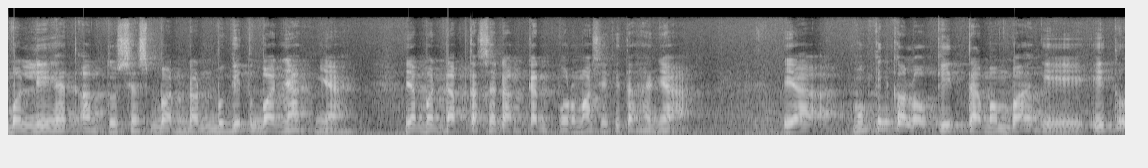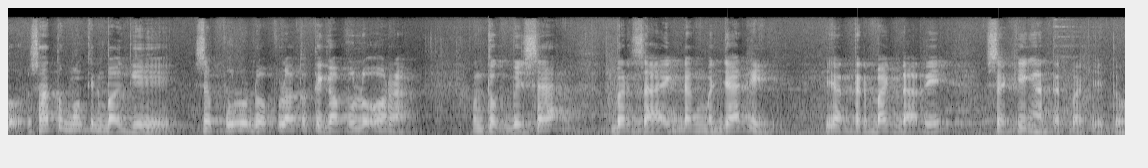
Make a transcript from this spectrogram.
Melihat antusias dan begitu banyaknya yang mendaftar sedangkan formasi kita hanya ya mungkin kalau kita membagi itu satu mungkin bagi 10, 20 atau 30 orang untuk bisa bersaing dan menjadi yang terbaik dari sekian terbaik itu.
